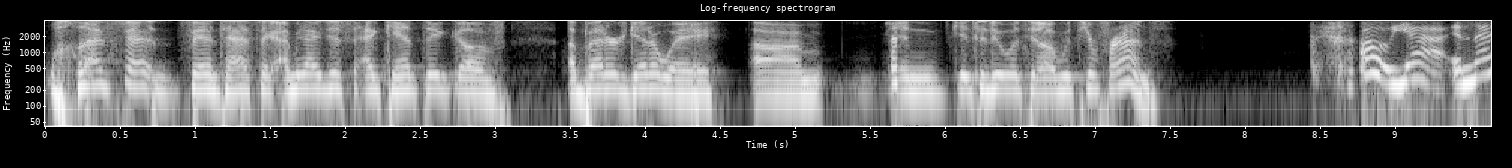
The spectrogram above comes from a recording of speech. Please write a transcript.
Well, that's fantastic. I mean, I just I can't think of a better getaway um, and get to do it with uh, with your friends. Oh yeah, and then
